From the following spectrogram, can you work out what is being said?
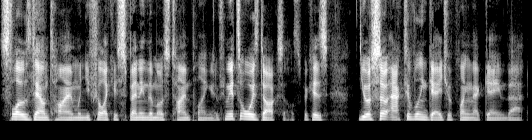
slows down time when you feel like you're spending the most time playing it?" For me it's always Dark Souls because you're so actively engaged with playing that game that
